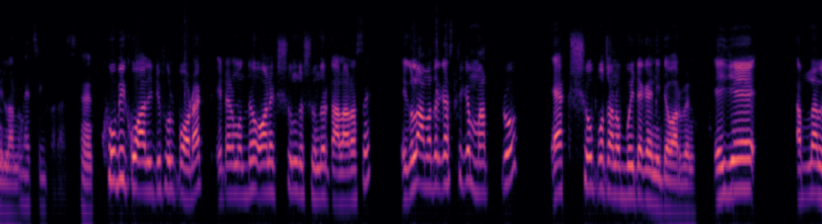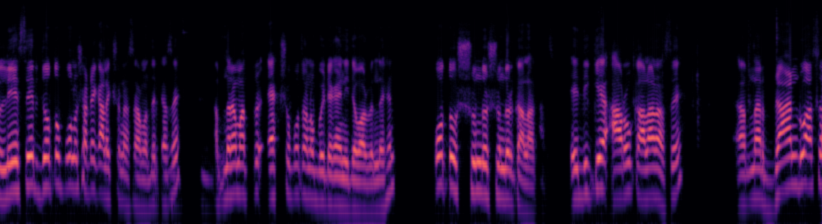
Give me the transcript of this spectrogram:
মিলানো। ম্যাচিং করা আছে। হ্যাঁ খুবই কোয়ালিটিফুল প্রোডাক্ট এটার মধ্যে অনেক সুন্দর সুন্দর কালার আছে। এগুলো আমাদের কাছ থেকে মাত্র একশো পঁচানব্বই টাকায় নিতে পারবেন। এই যে আপনার লেসের যত পোলো শার্টের কালেকশন আছে আমাদের কাছে আপনারা মাত্র একশো পঁচানব্বই টাকায় নিতে পারবেন। দেখেন কত সুন্দর সুন্দর কালার আচ্ছা। এদিকে আরও কালার আছে। আপনার ব্র্যান্ডও আছে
